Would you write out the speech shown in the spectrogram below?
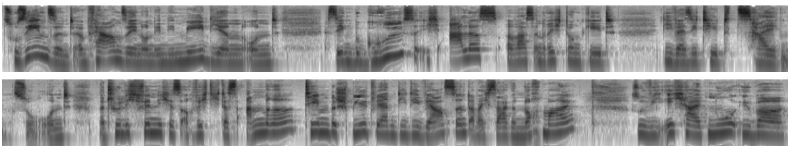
zu sehen sind im Fernsehen und in den Medien. Und deswegen begrüße ich alles, was in Richtung geht, Diversität zeigen. So. Und natürlich finde ich es auch wichtig, dass andere Themen bespielt werden, die divers sind. Aber ich sage nochmal, so wie ich halt nur über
